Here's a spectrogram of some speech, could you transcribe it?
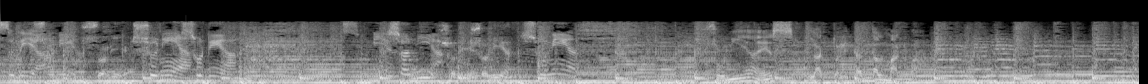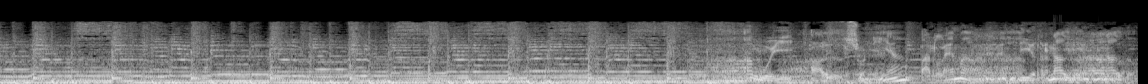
Sonia. Sonia. Sonia. Sonia. Sonia. Sonia. Sonia. Sonia. Sonia és l'actualitat del magma. Avui, al Sonia, parlem amb Di Ronaldo, Ronaldo,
